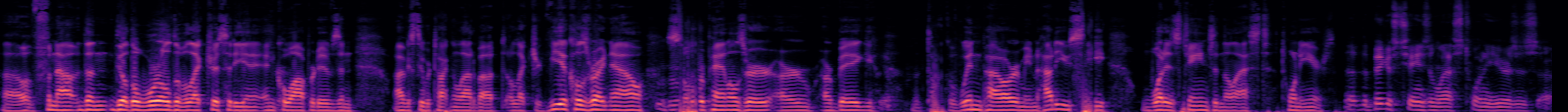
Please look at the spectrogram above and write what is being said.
uh, the, the, the world of electricity and, and, cooperatives. And obviously we're talking a lot about electric vehicles right now. Mm-hmm. solar panels are are, are big. Yep. the talk of wind power. I mean how do you see what has changed in the last 20 years? The, the biggest change in the last 20 years is uh,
